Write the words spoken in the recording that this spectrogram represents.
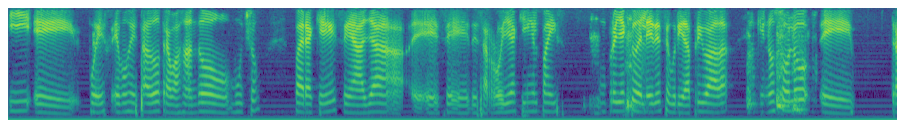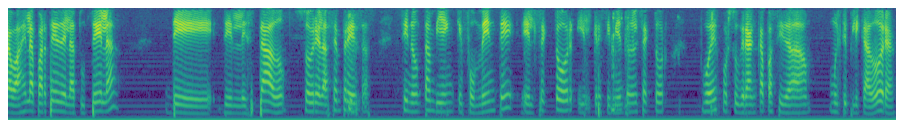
y eh, pues hemos estado trabajando mucho para que se haya, eh, se desarrolle aquí en el país un proyecto de ley de seguridad privada que no solo eh, trabaje la parte de la tutela de, del Estado sobre las empresas, sino también que fomente el sector y el crecimiento en el sector, pues por su gran capacidad multiplicadora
